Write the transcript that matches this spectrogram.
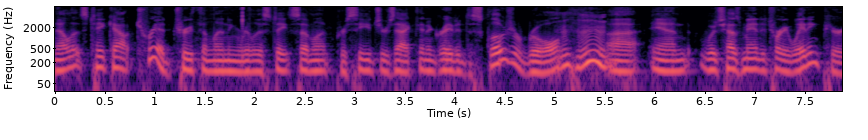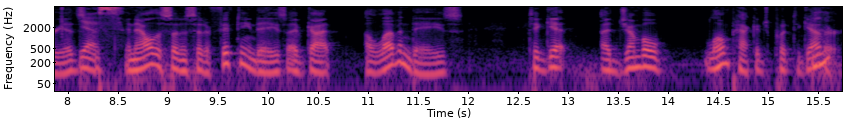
Now let's take out TRID, Truth in Lending Real Estate Settlement Procedures Act Integrated Disclosure Rule, uh, and which has mandatory waiting periods. Yes. And now all of a sudden, instead of 15 days, I've got 11 days to get a jumbo loan package put together.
